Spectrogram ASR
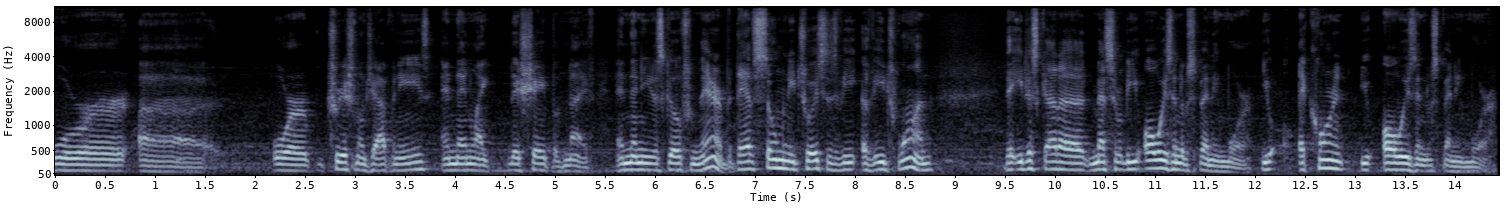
or uh, or traditional Japanese, and then like the shape of knife, and then you just go from there. But they have so many choices of, e- of each one that you just gotta mess with. You always end up spending more. You at Korin, you always end up spending more.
